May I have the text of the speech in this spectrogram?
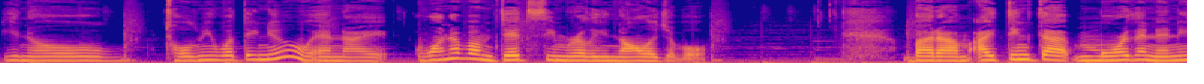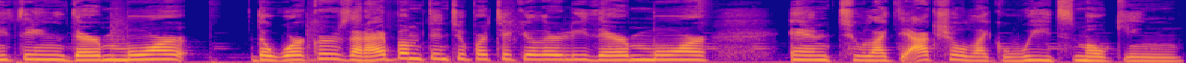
you know, told me what they knew, and I one of them did seem really knowledgeable. But um, I think that more than anything, they're more the workers that I bumped into, particularly, they're more into like the actual like weed smoking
